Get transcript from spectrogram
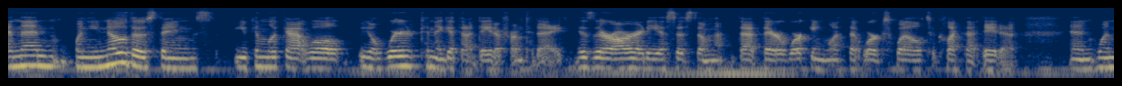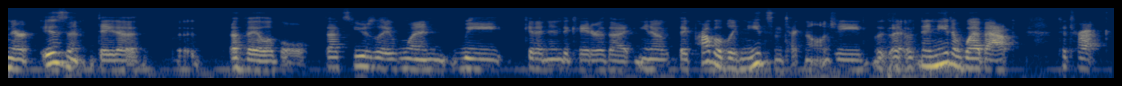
and then when you know those things, you can look at well you know where can they get that data from today is there already a system that, that they're working with that works well to collect that data and when there isn't data uh, available that's usually when we get an indicator that you know they probably need some technology. They need a web app to track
